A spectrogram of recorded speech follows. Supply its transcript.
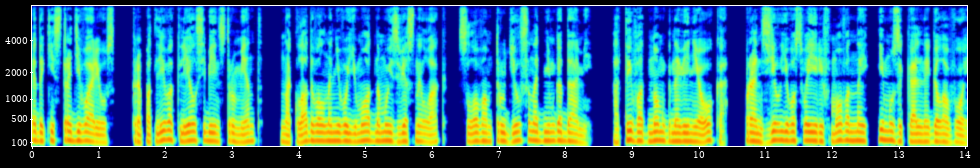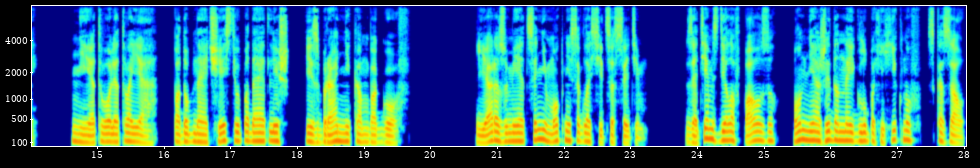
эдакий Страдивариус, кропотливо клеил себе инструмент, накладывал на него ему одному известный лак, словом, трудился над ним годами, а ты в одно мгновение ока пронзил его своей рифмованной и музыкальной головой. Нет, воля твоя, подобная честь выпадает лишь избранникам богов. Я, разумеется, не мог не согласиться с этим. Затем, сделав паузу, он, неожиданно и глупо хихикнув, сказал,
